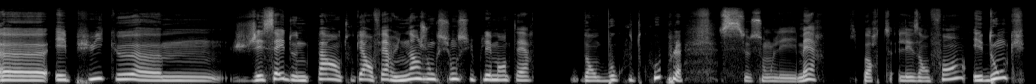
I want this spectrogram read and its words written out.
euh, et puis que j'essaye de ne pas, en tout cas, en faire une injonction supplémentaire. Dans beaucoup de couples, ce sont les mères qui portent les enfants, et donc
